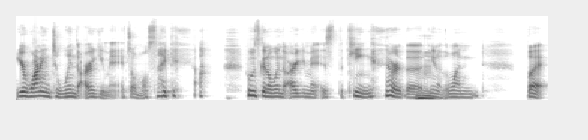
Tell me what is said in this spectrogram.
you're wanting to win the argument. It's almost like who's gonna win the argument is the king or the Mhm. you know the one. But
